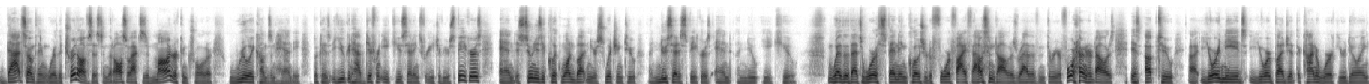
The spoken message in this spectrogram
That's something where the Trinnov system that also acts as a monitor controller really comes in handy because you can have different EQ settings for each of your speakers and as soon as you click one button you're switching to a new set of speakers and a new EQ whether that's worth spending closer to four or five thousand dollars rather than three or four hundred dollars is up to uh, your needs, your budget, the kind of work you're doing,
